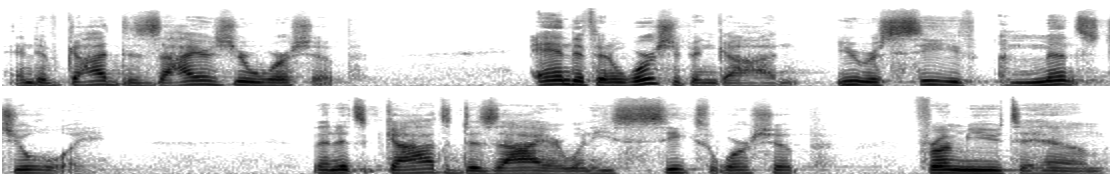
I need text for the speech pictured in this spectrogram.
and if God desires your worship, and if in worshiping God you receive immense joy, then it's God's desire when He seeks worship from you to Him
